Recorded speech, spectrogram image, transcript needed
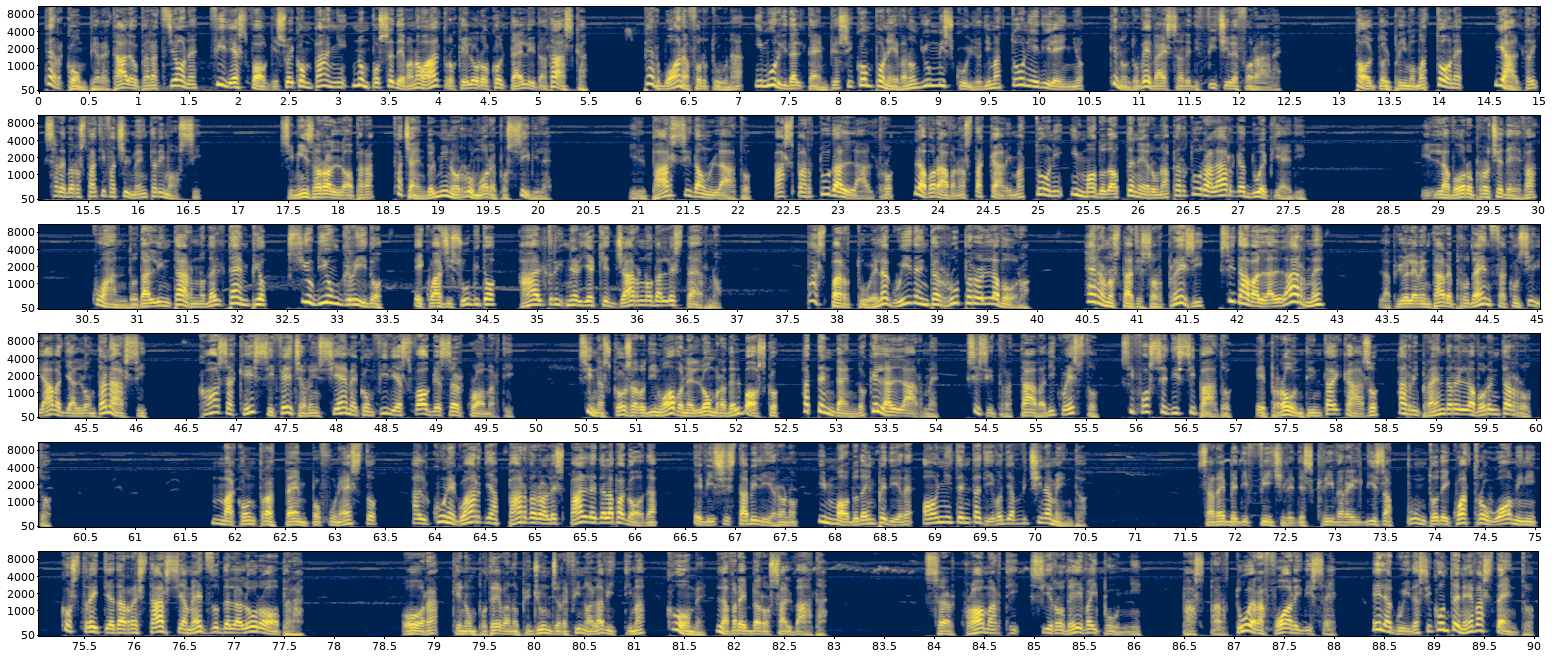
Per compiere tale operazione, Phileas Fogg e i suoi compagni non possedevano altro che i loro coltelli da tasca. Per buona fortuna, i muri del tempio si componevano di un miscuglio di mattoni e di legno che non doveva essere difficile forare. Tolto il primo mattone, gli altri sarebbero stati facilmente rimossi. Si misero all'opera facendo il minor rumore possibile. Il Parsi da un lato Passepartout dall'altro lavoravano a staccare i mattoni in modo da ottenere un'apertura larga due piedi. Il lavoro procedeva quando dall'interno del tempio si udì un grido e quasi subito altri ne riecheggiarono dall'esterno. Passepartout e la guida interruppero il lavoro. Erano stati sorpresi? Si dava l'allarme? La più elementare prudenza consigliava di allontanarsi, cosa che essi fecero insieme con Phileas Fogg e Sir Cromarty si nascosero di nuovo nell'ombra del bosco, attendendo che l'allarme, se si trattava di questo, si fosse dissipato e pronti in tal caso a riprendere il lavoro interrotto. Ma contrattempo funesto, alcune guardie apparvero alle spalle della pagoda e vi si stabilirono in modo da impedire ogni tentativo di avvicinamento. Sarebbe difficile descrivere il disappunto dei quattro uomini costretti ad arrestarsi a mezzo della loro opera. Ora che non potevano più giungere fino alla vittima, come l'avrebbero salvata? Sir Cromarty si rodeva i pugni, Passepartout era fuori di sé e la guida si conteneva a stento.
